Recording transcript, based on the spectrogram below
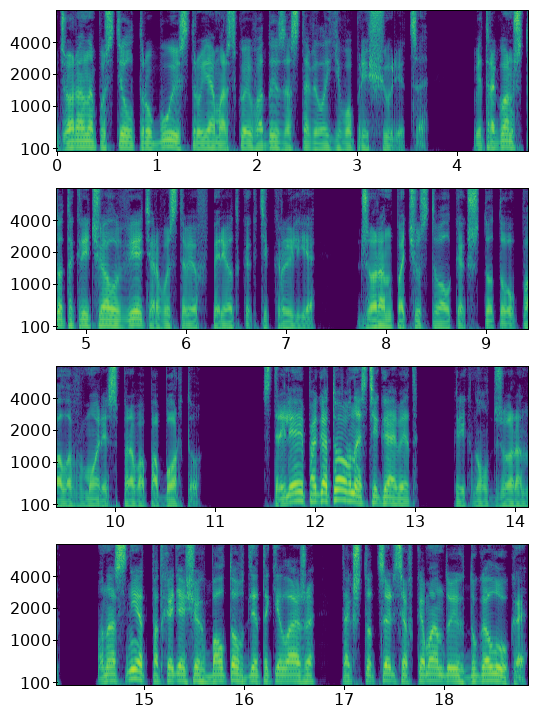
Джоран опустил трубу, и струя морской воды заставила его прищуриться. Ветрогон что-то кричал в ветер, выставив вперед когтекрылья. Джоран почувствовал, как что-то упало в море справа по борту. «Стреляй по готовности, Гавит!» — крикнул Джоран. «У нас нет подходящих болтов для такелажа, так что целься в команду их Дугалука.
